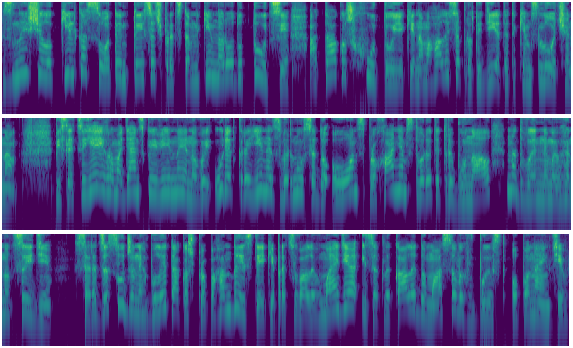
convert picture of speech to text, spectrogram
знищило кілька сотень тисяч представників народу Туці, а також хуту, які намагалися протидіяти таким злочинам. Після цієї громадянської війни новий уряд країни звернувся до ООН з проханням створити трибунал над винними в геноциді. Серед засуджених були також пропагандисти, які працювали в медіа і закликали до масових вбивств опонентів.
